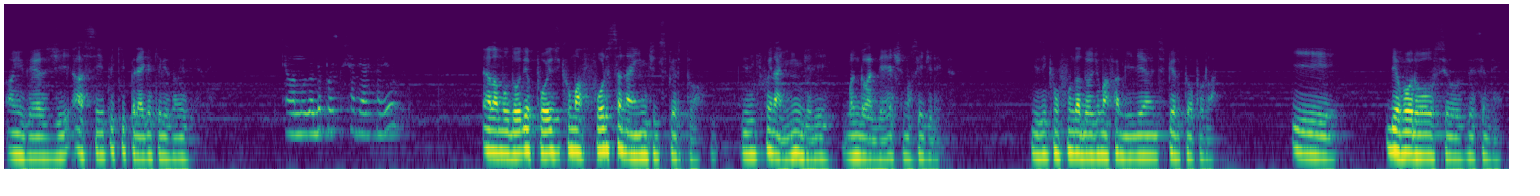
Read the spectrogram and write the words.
ao invés de a seita que prega que eles não existem. Ela mudou depois que o Xavier saiu? Ela mudou depois de que uma força na Índia despertou. Dizem que foi na Índia ali, Bangladesh, não sei direito. Dizem que um fundador de uma família despertou por lá e devorou seus descendentes.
